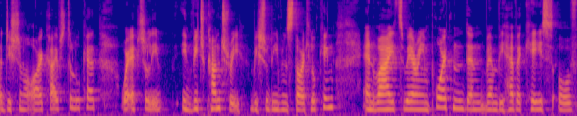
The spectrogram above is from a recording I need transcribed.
additional archives to look at, or actually in which country we should even start looking, and why it's very important then when we have a case of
